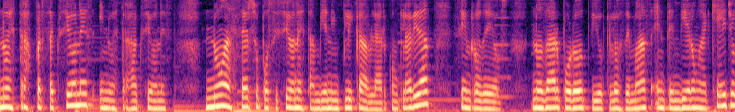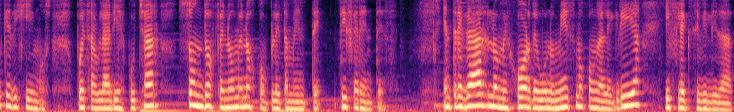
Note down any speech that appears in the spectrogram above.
nuestras percepciones y nuestras acciones. No hacer suposiciones también implica hablar con claridad, sin rodeos, no dar por obvio que los demás entendieron aquello que dijimos, pues hablar y escuchar son dos fenómenos completamente diferentes. Entregar lo mejor de uno mismo con alegría y flexibilidad.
